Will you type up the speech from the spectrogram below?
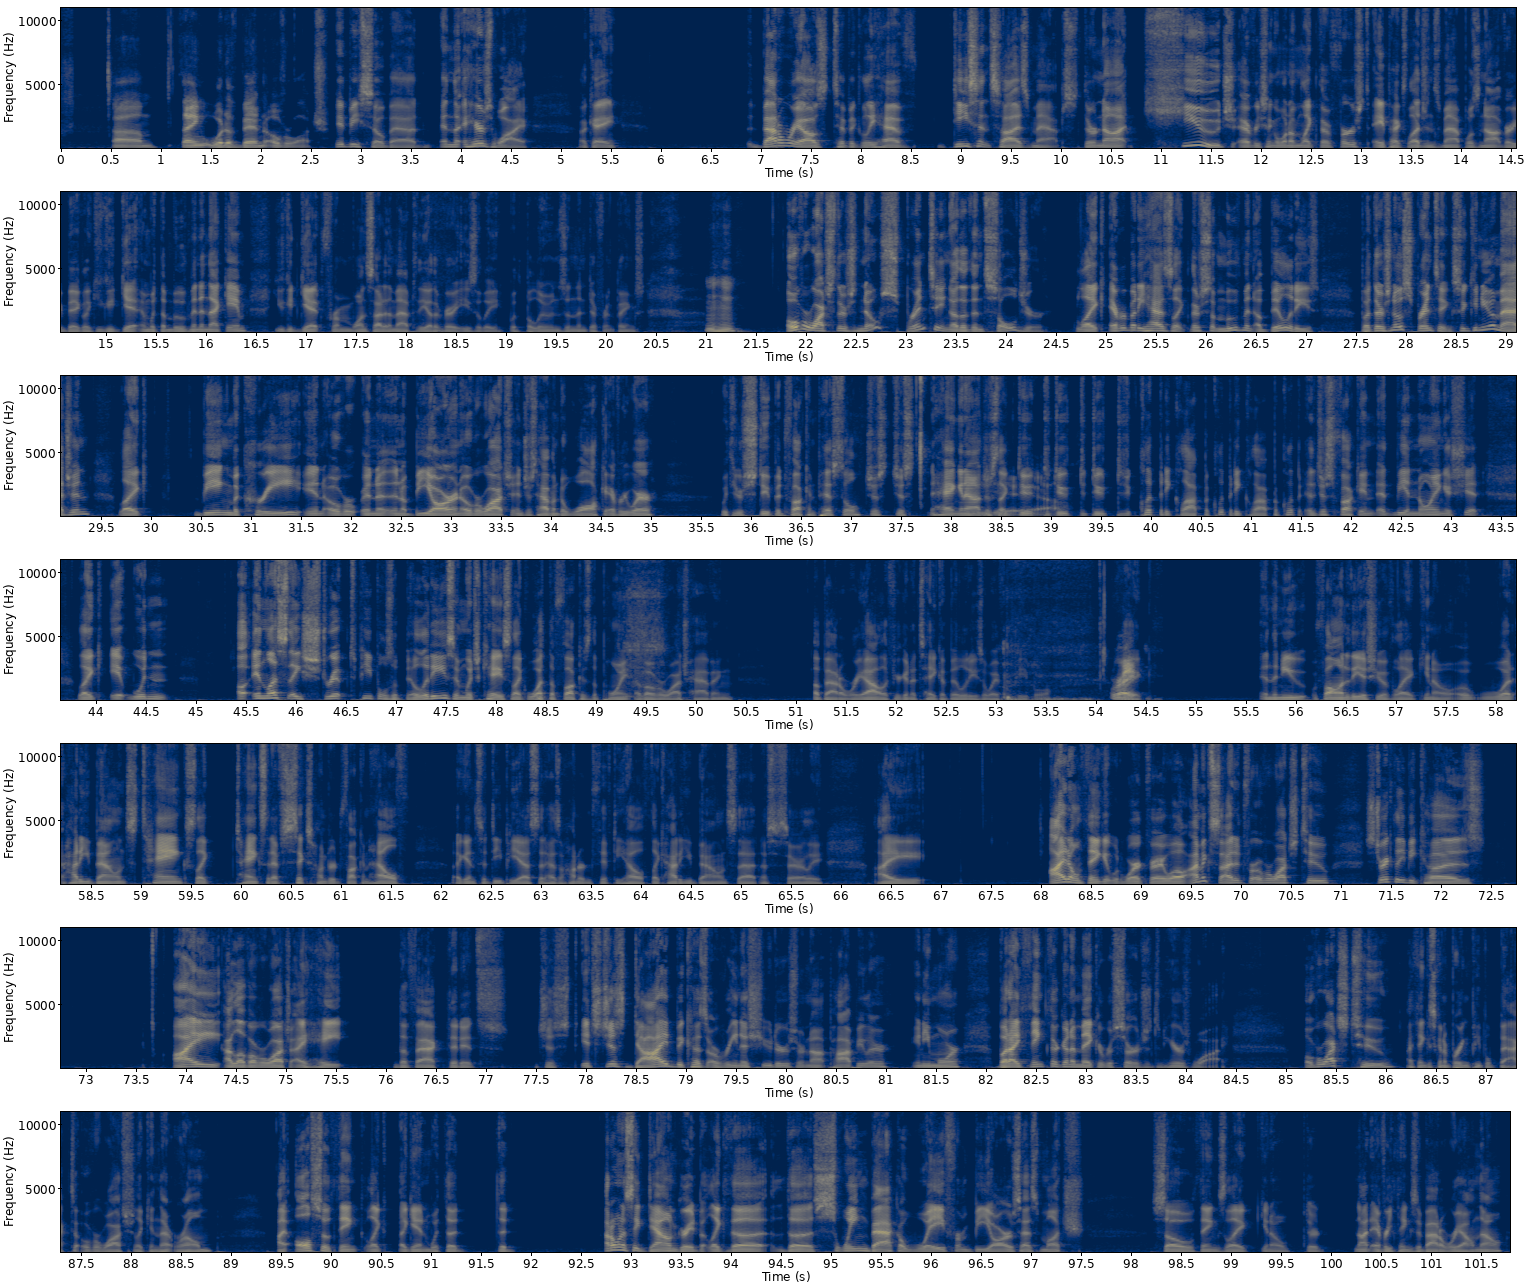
um, thing, would have been Overwatch. It'd be so bad. And the, here's why. Okay. Battle Royales typically have decent sized maps. They're not huge, every single one of them. Like the first Apex Legends map was not very big. Like you could get, and with the movement in that game, you could get from one side of the map to the other very easily with balloons and then different things. Mm-hmm. Overwatch, there's no sprinting other than Soldier. Like everybody has like there's some movement abilities, but there's no sprinting. So can you imagine like being McCree in over in a, in a BR in Overwatch and just having to walk everywhere with your stupid fucking pistol, just just hanging out, just like do do do do do clippity clop, a clippity clop, a clippity. Just fucking it'd be annoying as shit. Like it wouldn't. Uh, unless they stripped people's abilities, in which case, like, what the fuck is the point of Overwatch having a battle royale if you're going to take abilities away from people? Right. Like, and then you fall into the issue of like, you know, uh, what? How do you balance tanks? Like tanks that have 600 fucking health against a DPS that has 150 health. Like, how do you balance that necessarily? I I don't think it would work very well. I'm excited for Overwatch 2 strictly because I I love Overwatch. I hate the fact that it's just it's just died because arena shooters are not popular anymore. But I think they're going to make a resurgence, and here's why. Overwatch 2, I think is going to bring people back to Overwatch like in that realm. I also think like again with the the I don't want to say downgrade, but like the the swing back away from BRs as much. So things like, you know, they're not everything's a battle royale now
